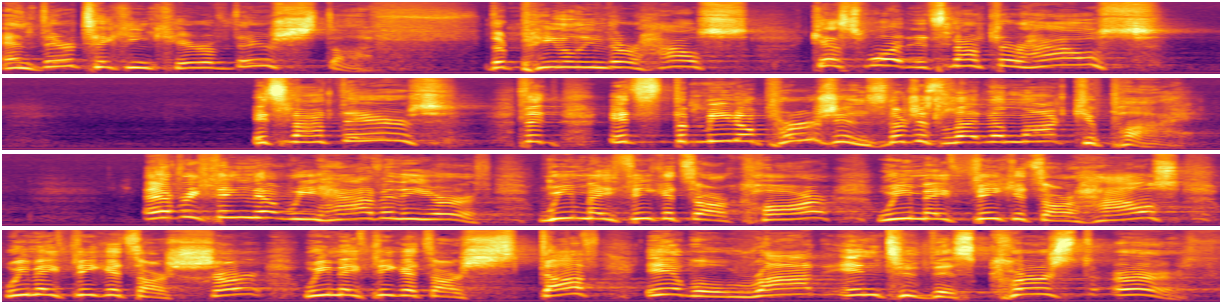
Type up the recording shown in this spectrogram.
and they're taking care of their stuff. They're painting their house. Guess what? It's not their house. It's not theirs. It's the Medo Persians. They're just letting them occupy. Everything that we have in the earth, we may think it's our car, we may think it's our house, we may think it's our shirt, we may think it's our stuff. It will rot into this cursed earth.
